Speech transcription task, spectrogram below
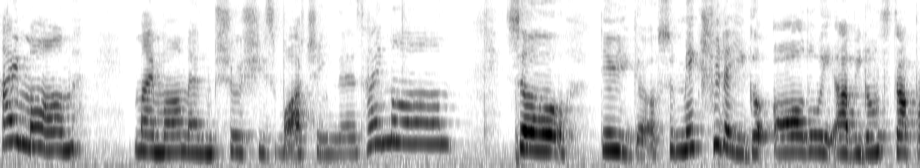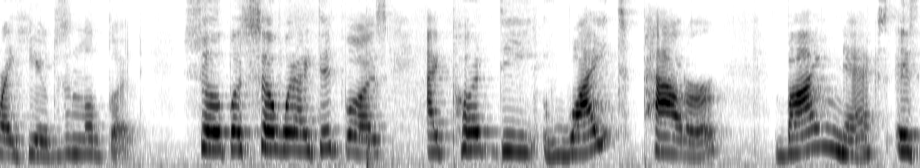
Hi, Mom my mom, I'm sure she's watching this. Hi, mom. So There you go. So make sure that you go all the way up. You don't stop right here. It doesn't look good. So, but so what I did was I put the white powder by NYX is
